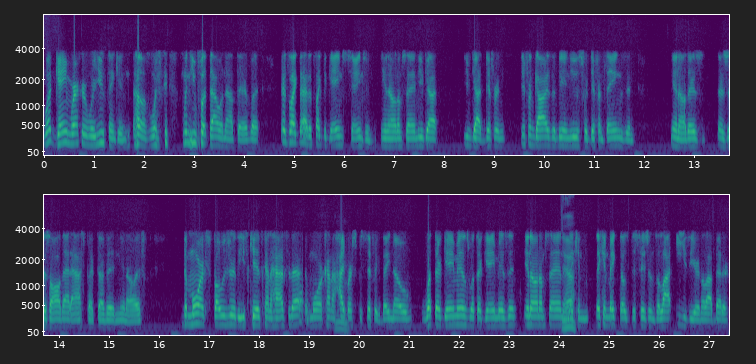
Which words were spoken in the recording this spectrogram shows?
what game record were you thinking of when when you put that one out there? But it's like that. It's like the game's changing. You know what I'm saying? You got you've got different different guys that are being used for different things, and you know there's there's just all that aspect of it. And you know if the more exposure these kids kind of have to that, the more kind of mm-hmm. hyper specific they know what their game is, what their game isn't. You know what I'm saying? Yeah. And they can they can make those decisions a lot easier and a lot better.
